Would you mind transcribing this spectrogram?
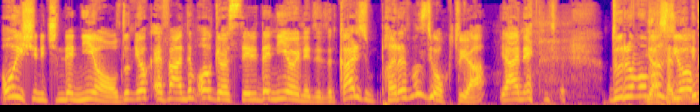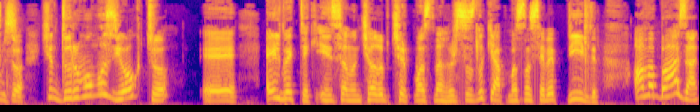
o işin içinde niye oldun? Yok efendim o gösteride niye öyle dedin? Kardeşim paramız yoktu ya. Yani Ya durumumuz deli yoktu. Şimdi durumumuz yoktu. Ee, elbette ki insanın çalıp çırpmasına, hırsızlık yapmasına sebep değildir. Ama bazen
